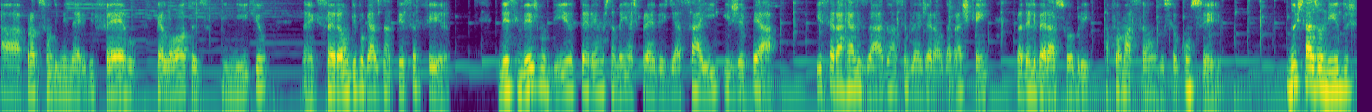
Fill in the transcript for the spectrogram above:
à produção de minério de ferro, pelotas e níquel, né, que serão divulgados na terça-feira. Nesse mesmo dia, teremos também as prévias de açaí e GPA. E será realizada a Assembleia Geral da Braskem para deliberar sobre a formação do seu conselho. Nos Estados Unidos,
